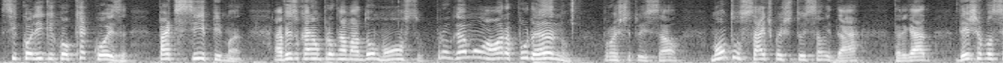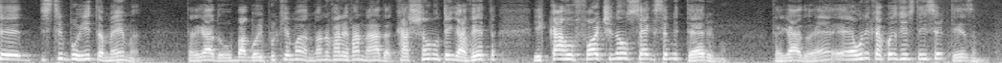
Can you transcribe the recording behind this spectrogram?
Se coligue em qualquer coisa. Participe, mano. Às vezes o cara é um programador monstro. Programa uma hora por ano para uma instituição. Monta um site para instituição e dá, tá ligado? Deixa você distribuir também, mano. Tá ligado? O bagulho, porque, mano, não vai levar nada. Caixão não tem gaveta e carro forte não segue cemitério, irmão. Tá ligado? É, é a única coisa que a gente tem certeza, mano.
